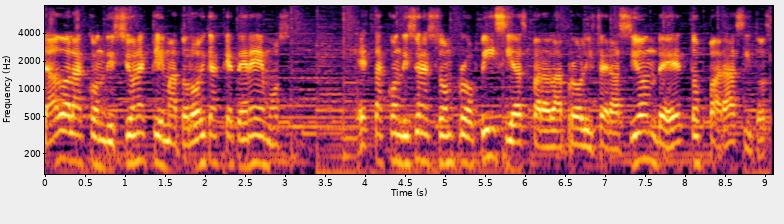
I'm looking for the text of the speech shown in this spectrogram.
dado a las condiciones climatológicas que tenemos, estas condiciones son propicias para la proliferación de estos parásitos.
